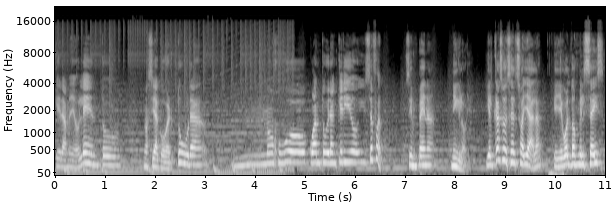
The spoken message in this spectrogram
que era medio lento no hacía cobertura, no jugó cuanto hubieran querido y se fue, sin pena ni gloria. Y el caso de Celso Ayala, que llegó el 2006,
